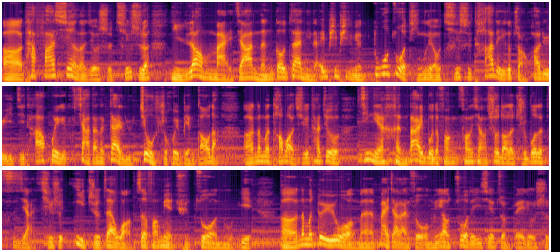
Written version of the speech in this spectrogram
呃，他发现了，就是其实你让买家能够在你的 APP 里面多做停留，其实它的一个转化率以及它会下单的概率就是会变高的。呃，那么淘宝其实它就今年很大一波的方方向受到了直播的刺激啊，其实一直在往这方面去做做努力。呃，那么对于我们卖家来说，我们要做的一些准备就是，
